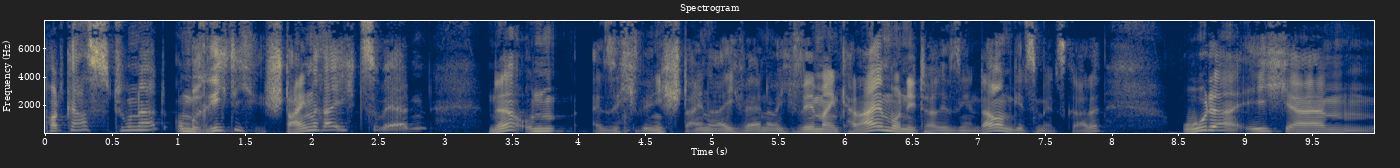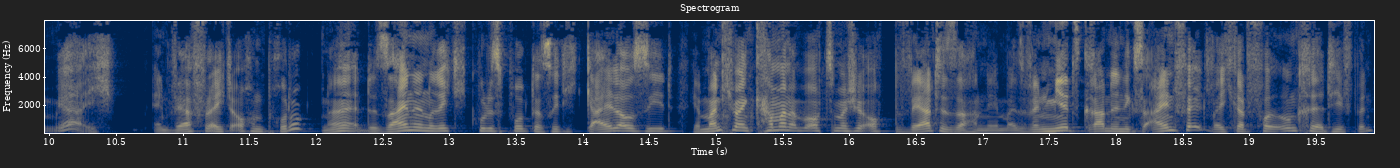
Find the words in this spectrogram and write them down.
Podcasts zu tun hat, um richtig steinreich zu werden ne? Und also ich will nicht steinreich werden, aber ich will meinen Kanal monetarisieren. Darum geht's mir jetzt gerade. Oder ich, ähm, ja, ich entwerfe vielleicht auch ein Produkt, ne? Designe ein richtig cooles Produkt, das richtig geil aussieht. Ja, manchmal kann man aber auch zum Beispiel auch bewährte Sachen nehmen. Also wenn mir jetzt gerade nichts einfällt, weil ich gerade voll unkreativ bin,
